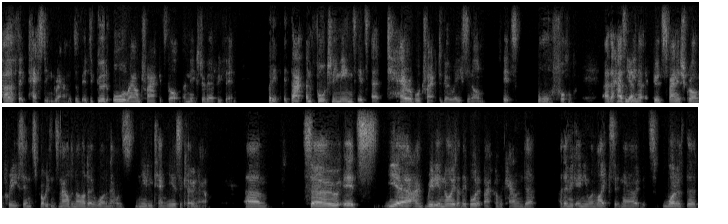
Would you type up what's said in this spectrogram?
perfect testing ground. It's a it's a good all round track. It's got a mixture of everything, but it, it, that unfortunately means it's a terrible track to go racing on. It's awful. Uh, there hasn't yeah. been a, good Spanish Grand Prix since probably since Maldonado won, and that was nearly ten years ago now. Um, so it's yeah, I'm really annoyed that they brought it back on the calendar. I don't think anyone likes it now. It's one of the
